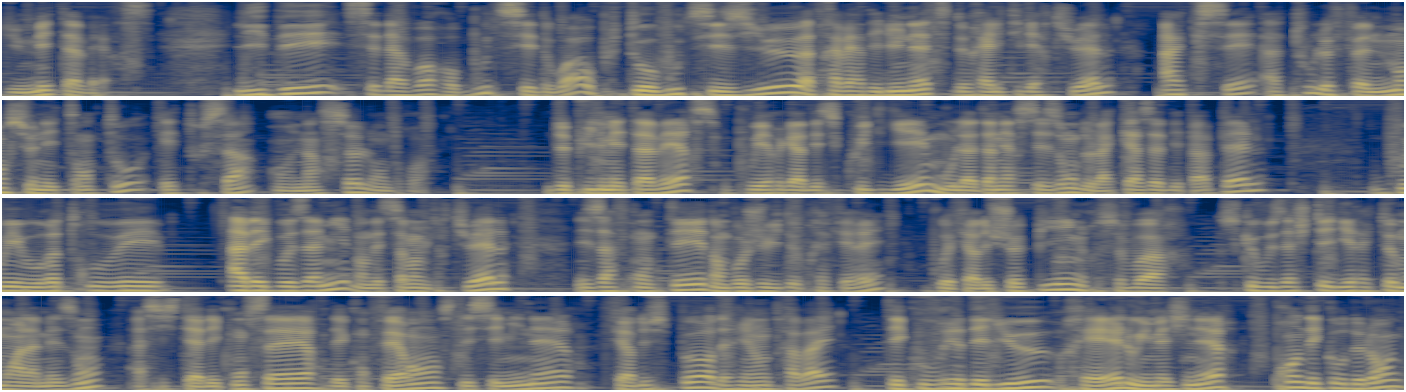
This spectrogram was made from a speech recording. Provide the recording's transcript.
du métaverse. L'idée, c'est d'avoir au bout de ses doigts, ou plutôt au bout de ses yeux, à travers des lunettes de réalité virtuelle, accès à tout le fun mentionné tantôt, et tout ça en un seul endroit. Depuis le métaverse, vous pouvez regarder Squid Game ou la dernière saison de La Casa des Papel. Vous pouvez vous retrouver avec vos amis dans des salons virtuels, les affronter dans vos jeux vidéo préférés. Vous pouvez faire du shopping, recevoir ce que vous achetez directement à la maison, assister à des concerts, des conférences, des séminaires, faire du sport, des réunions de travail, découvrir des lieux réels ou imaginaires, prendre des cours de langue.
